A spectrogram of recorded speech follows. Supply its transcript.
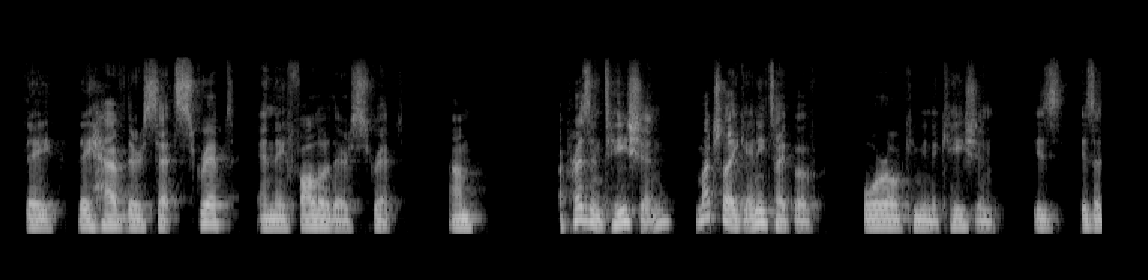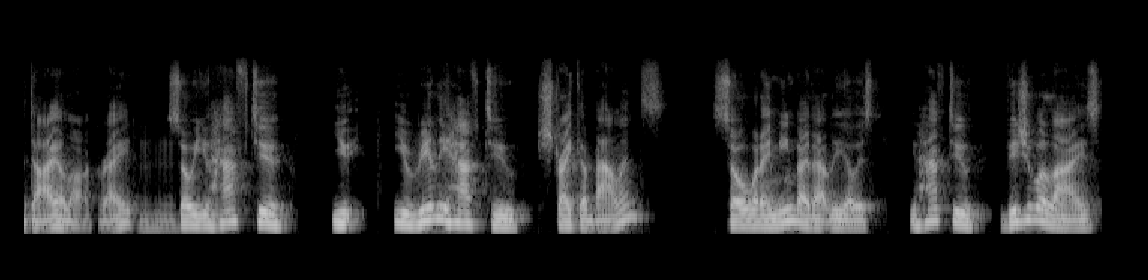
They they have their set script and they follow their script. Um, a presentation, much like any type of oral communication, is is a dialogue, right? Mm-hmm. So you have to you you really have to strike a balance. So what I mean by that, Leo, is you have to visualize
